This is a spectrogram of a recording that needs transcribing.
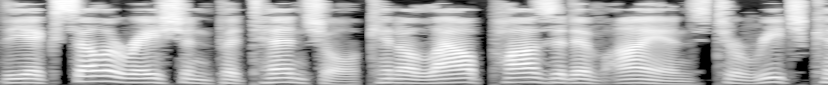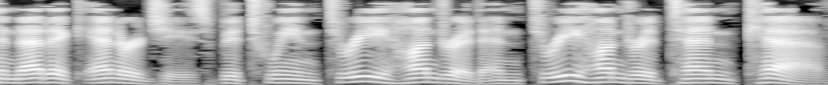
The acceleration potential can allow positive ions to reach kinetic energies between 300 and 310 keV.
